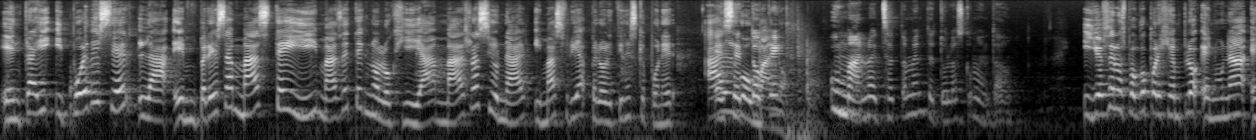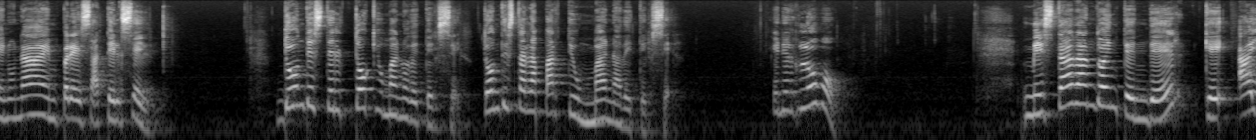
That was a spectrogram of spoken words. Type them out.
entra ahí y puede ser la empresa más TI, más de tecnología, más racional y más fría, pero le tienes que poner Ese algo toque humano. humano, exactamente, tú lo has comentado. Y yo se los pongo, por ejemplo, en una, en una empresa, Telcel. ¿Dónde está el toque humano de Telcel? ¿Dónde está la parte humana de Telcel? En el globo. Me está dando a entender que hay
